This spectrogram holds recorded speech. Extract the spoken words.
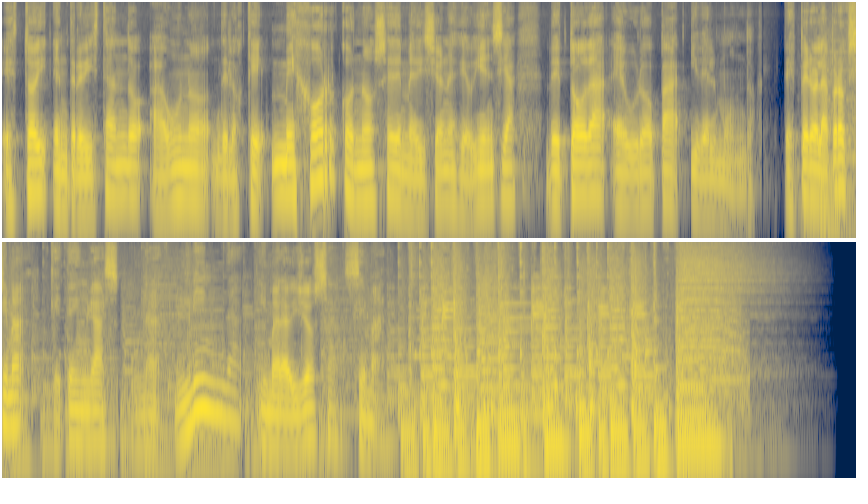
estoy entrevistando a uno de los que mejor conoce de mediciones de audiencia de toda Europa y del mundo. Te espero la próxima, que tengas una linda y maravillosa semana.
